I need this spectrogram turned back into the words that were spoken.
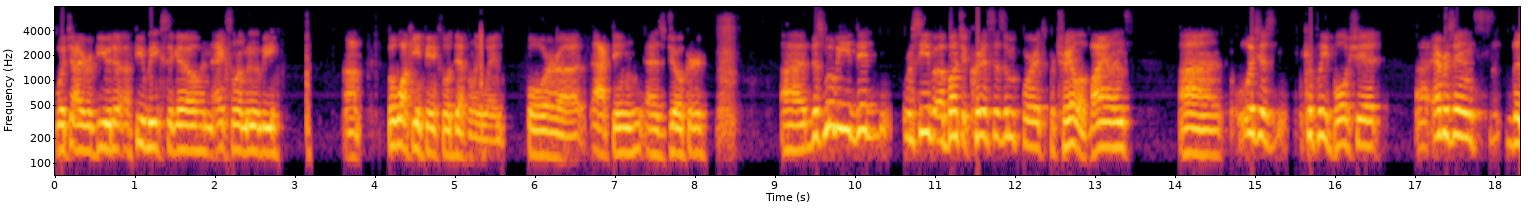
which I reviewed a, few weeks ago. An excellent movie. Um, but Joaquin Phoenix will definitely win for uh, acting as Joker. Uh, this movie did receive a bunch of criticism for its portrayal of violence, uh, which is complete bullshit. Uh, ever since the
